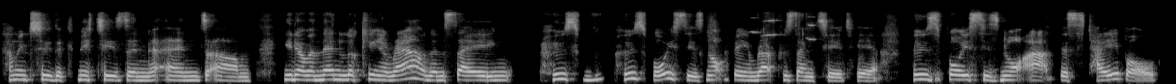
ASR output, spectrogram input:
coming to the committees and and um, you know and then looking around and saying whose whose voice is not being represented here, whose voice is not at this table,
